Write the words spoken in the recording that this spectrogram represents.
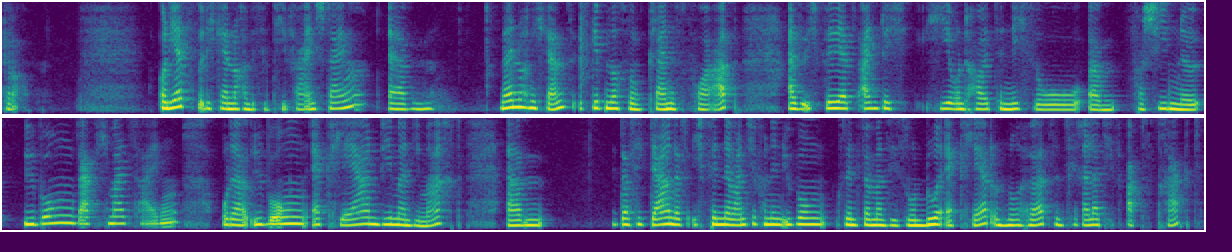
Genau. Und jetzt würde ich gerne noch ein bisschen tiefer einsteigen. Ähm, nein, noch nicht ganz. Es gibt noch so ein kleines Vorab. Also ich will jetzt eigentlich hier und heute nicht so ähm, verschiedene Übungen, sag ich mal, zeigen oder Übungen erklären, wie man die macht. Ähm, das liegt daran, dass ich finde, manche von den Übungen sind, wenn man sie so nur erklärt und nur hört, sind sie relativ abstrakt.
